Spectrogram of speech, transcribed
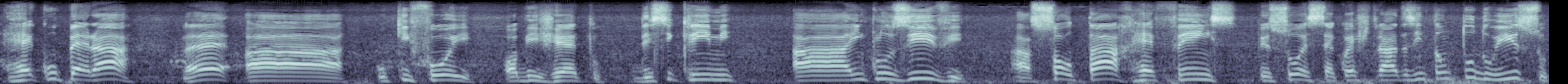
recuperar né, a, o que foi objeto desse crime, a, inclusive a soltar reféns, pessoas sequestradas. Então, tudo isso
